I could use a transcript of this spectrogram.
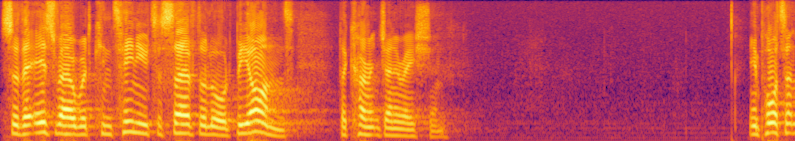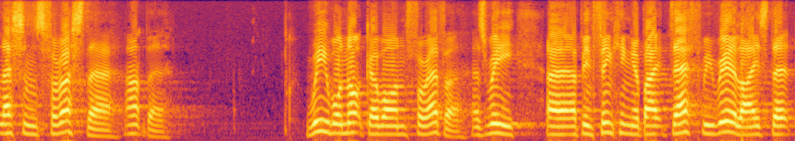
so that Israel would continue to serve the Lord beyond the current generation. Important lessons for us there, aren't there? We will not go on forever. As we uh, have been thinking about death, we realize that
